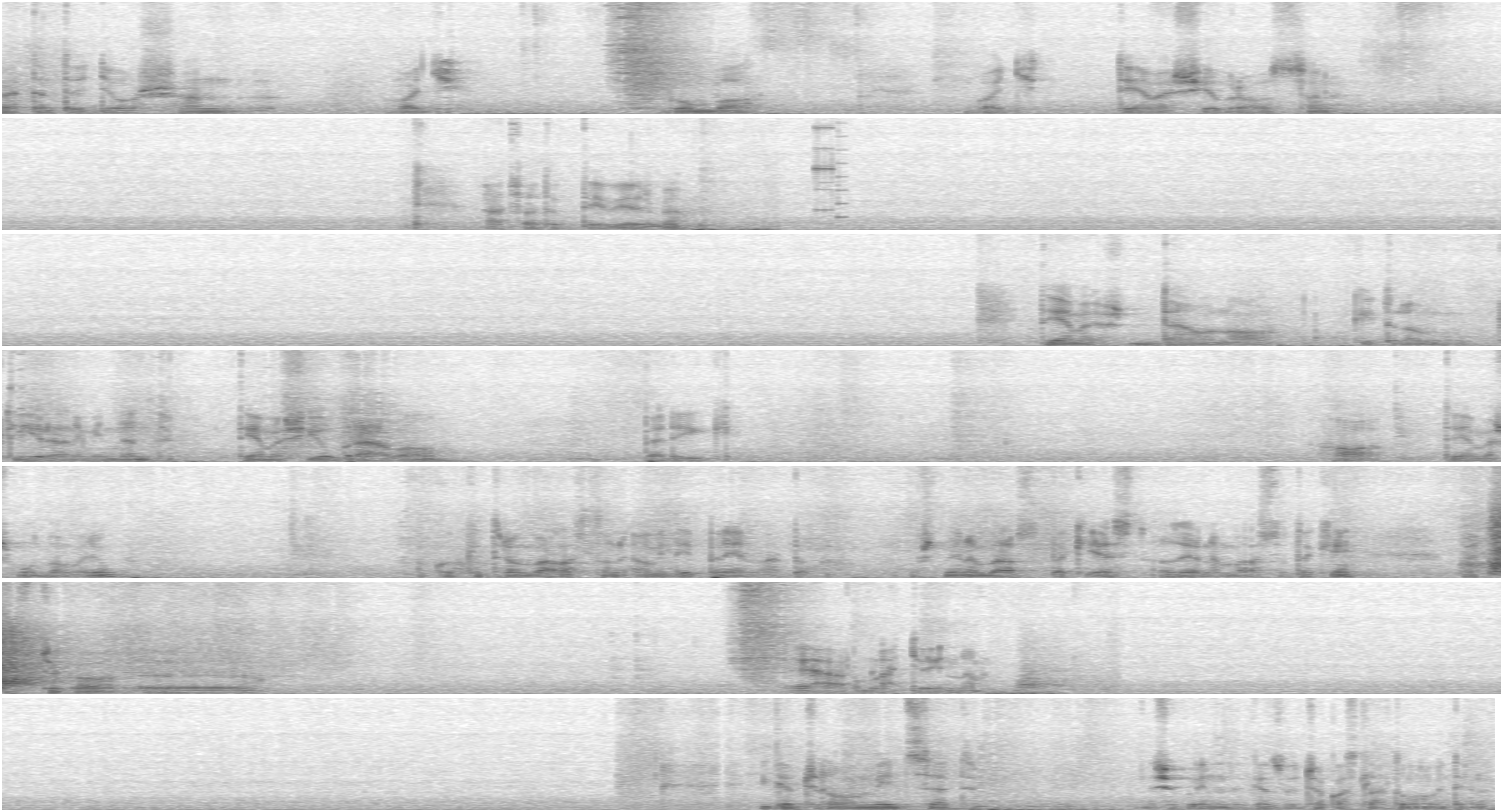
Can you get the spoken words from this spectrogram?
rettentő gyorsan, vagy gomba, vagy TMS jobbra hosszan. Átváltok tévésbe. TMS down ki tudom clearelni mindent, TMS jobbrával pedig TMS módban vagyunk, akkor ki tudom választani, amit éppen én látok. Most miért nem választotta ki ezt? Azért nem választotta ki, mert ez csak a ö, E3 látja innen. Kikapcsolom a midset, és akkor én kezdve csak azt látom, amit én.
